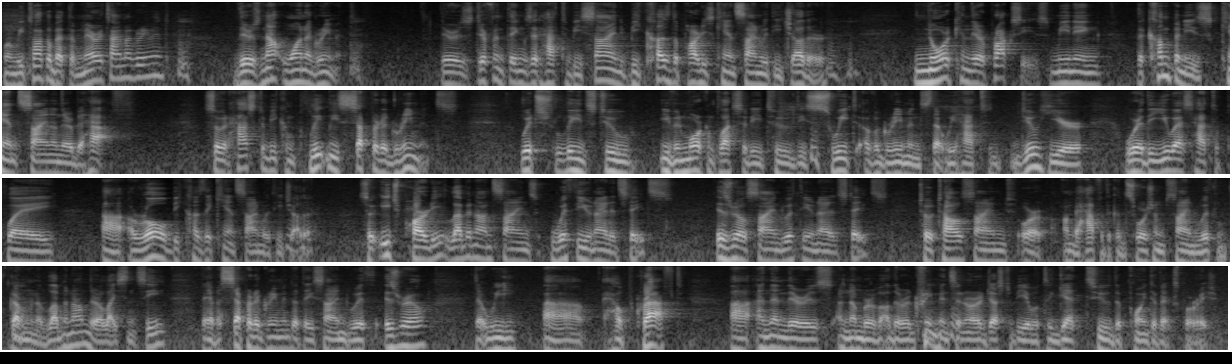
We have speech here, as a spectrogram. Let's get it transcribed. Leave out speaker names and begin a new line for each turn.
When we talk about the maritime agreement, there's not one agreement. There's different things that have to be signed because the parties can't sign with each other, nor can their proxies, meaning the companies can't sign on their behalf. So it has to be completely separate agreements, which leads to even more complexity to the suite of agreements that we had to do here, where the US had to play uh, a role because they can't sign with each other. So each party, Lebanon signs with the United States, Israel signed with the United States, Total signed, or on behalf of the consortium, signed with the government of Lebanon. They're a licensee. They have a separate agreement that they signed with Israel that we uh, helped craft. Uh, and then there is a number of other agreements in order just to be able to get to the point of exploration.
